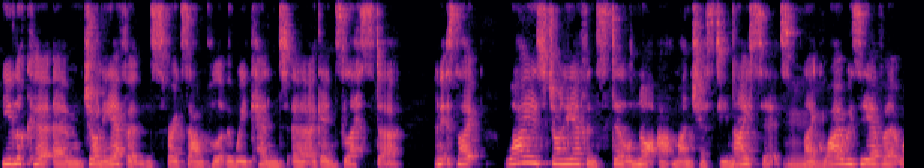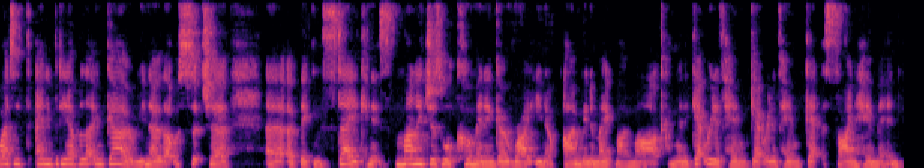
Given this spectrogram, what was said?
you look at um, Jonny Evans, for example, at the weekend uh, against Leicester, and it's like, why is Jonny Evans still not at Manchester United? Mm. Like, why was he ever? Why did anybody ever let him go? You know, that was such a a, a big mistake. And it's managers will come in and go, right, you know, I'm going to make my mark. I'm going to get rid of him, get rid of him, get sign him in,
